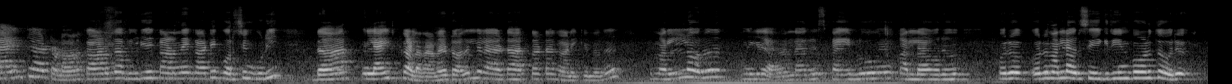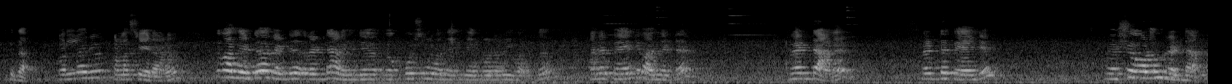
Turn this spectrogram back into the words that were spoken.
ലൈറ്റ് ആയിട്ടുള്ളതാണ്. കാണുന്ന വീഡിയോ കാണുന്നതിനെക്കാട്ടി കുറച്ചും കൂടി ഡാർക്ക് ലൈറ്റ് കളറാണ് കേട്ടോ. അതിൽ ഡാർക്കായിട്ടാണ് കാണിക്കുന്നത്. നല്ലൊരു നീലയാണ് നല്ല ഒരു സ്കൈ ബ്ലൂ അല്ല ഒരു ഒരു ഒരു നല്ല ഒരു സീ ഗ്രീൻ പോലത്തെ ഒരു ഇതാണ് നല്ലൊരു കളർ ഷെയ്ഡാണ് ഇത് വന്നിട്ട് റെഡ് റെഡാണ് ഇതിന്റെ ഓപ്പോഷൻ വന്നിരിക്കുന്നത് എംബ്രോയിഡറി വർക്ക് അതിന്റെ പാന്റ് വന്നിട്ട് റെഡാണ് റെഡ് പാന്റും ഷോളും റെഡാണ്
